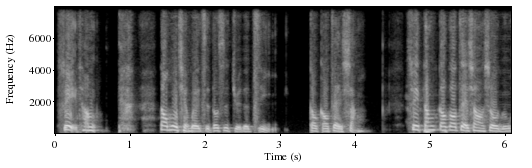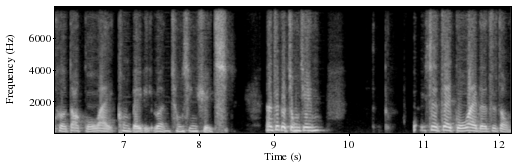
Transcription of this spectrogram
所以他们 到目前为止都是觉得自己高高在上，所以当高高在上的时候，如何到国外空杯理论重新学起？那这个中间是在国外的这种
